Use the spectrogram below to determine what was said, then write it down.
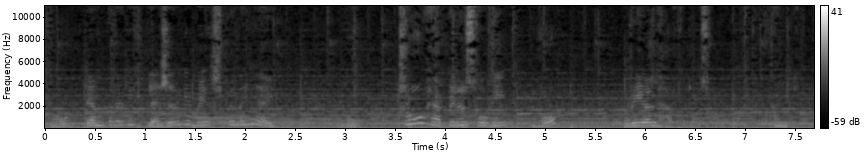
वो टेम्पररी प्लेजर के बेस पे नहीं आएगी। वो ट्रू हैप्पीनेस होगी, वो रियल हैप्पीनेस होगी थैंक यू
